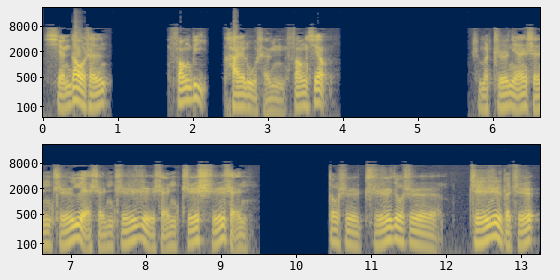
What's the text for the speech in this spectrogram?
显道神方弼、开路神方向。什么值年神、值月神、值日神、值时神，都是值，就是值日的值。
